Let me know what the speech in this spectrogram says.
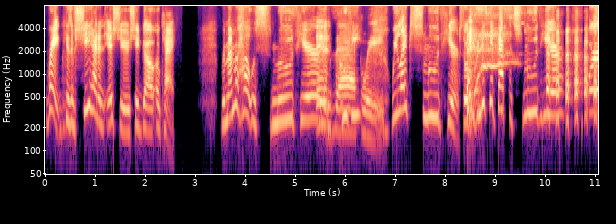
Right. Because if she had an issue, she'd go, okay, Remember how it was smooth here and exactly. then? We like smooth here. So if you can just get back to smooth here, or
